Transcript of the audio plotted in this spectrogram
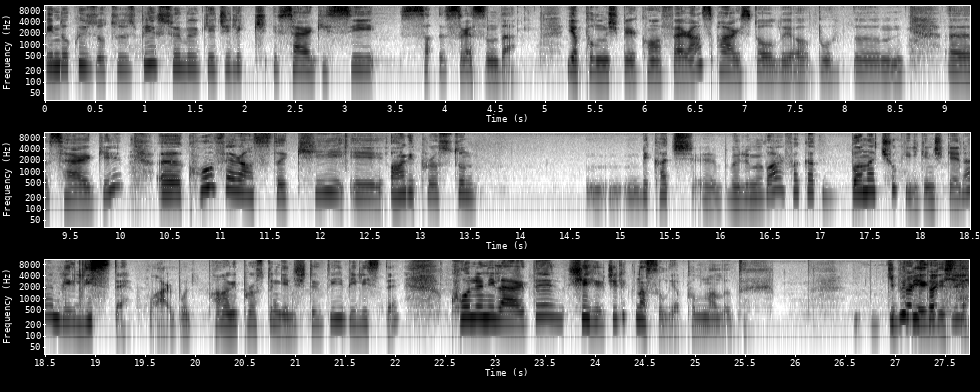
1931 sömürgecilik sergisi sırasında yapılmış bir konferans. Paris'te oluyor bu ıı, e, sergi. E, konferanstaki e, Henri Prost'un birkaç bölümü var fakat bana çok ilginç gelen bir liste var bu. Henri Prost'un geliştirdiği bir liste. Kolonilerde şehircilik nasıl yapılmalıdır? Gibi tek bir tek. liste.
